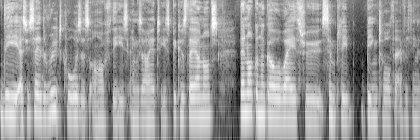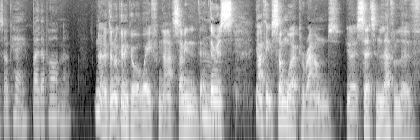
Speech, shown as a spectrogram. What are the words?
the, as you say, the root causes of these anxieties because they are not they're not going to go away through simply being told that everything is okay by their partner. No, they're not going to go away from that. I mean, th- mm. there is, you know, I think some work around, you know, a certain level of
